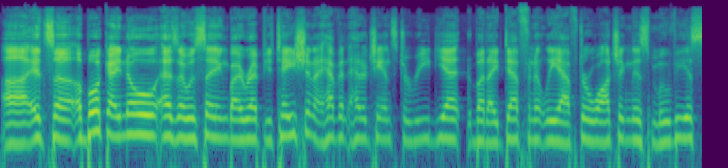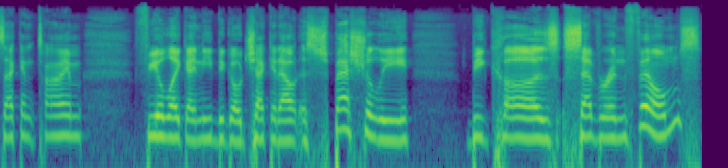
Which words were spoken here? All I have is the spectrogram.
Uh, it's a, a book I know, as I was saying, by reputation. I haven't had a chance to read yet, but I definitely, after watching this movie a second time, feel like I need to go check it out, especially because Severin Films,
